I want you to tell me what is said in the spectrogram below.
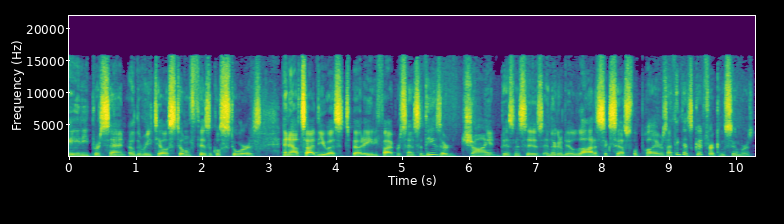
80% of the retail is still in physical stores. And outside the US, it's about 85%. So these are giant businesses, and they're going to be a lot of successful players. I think that's good for consumers.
